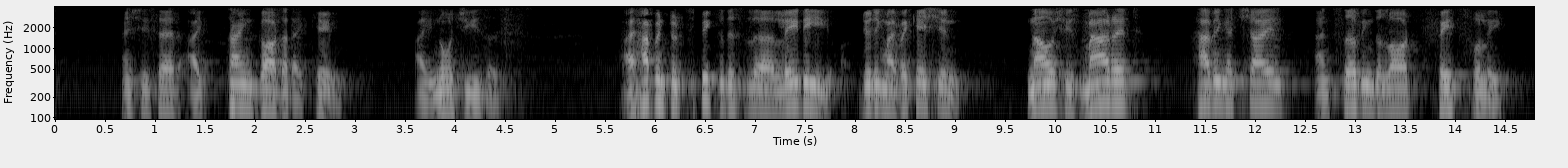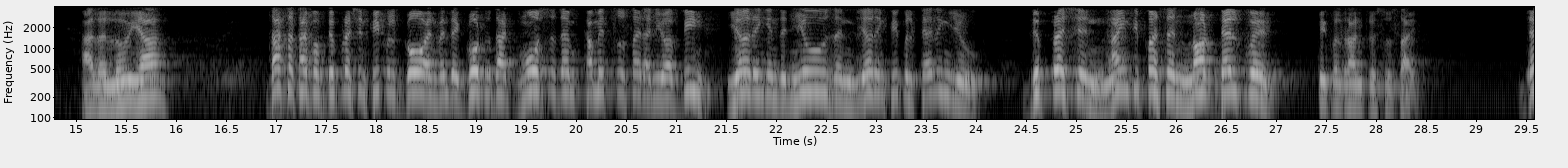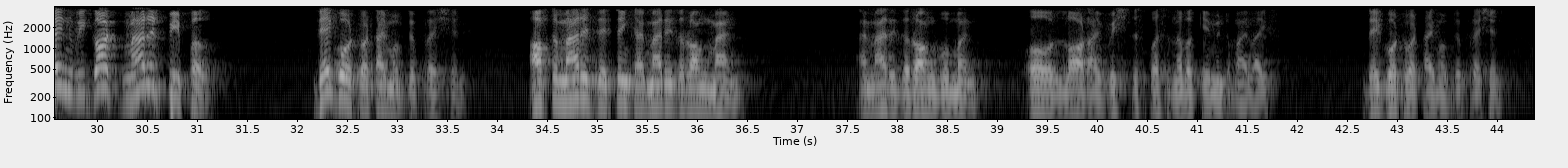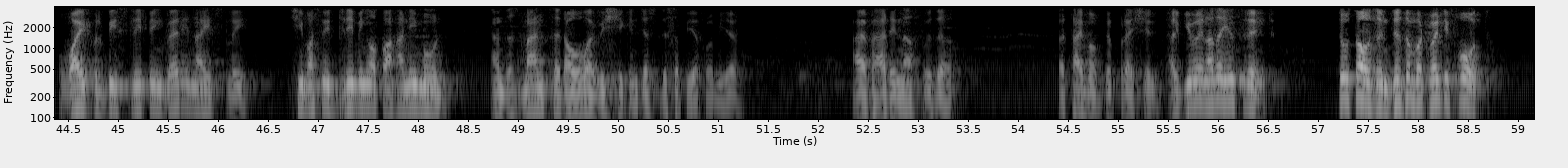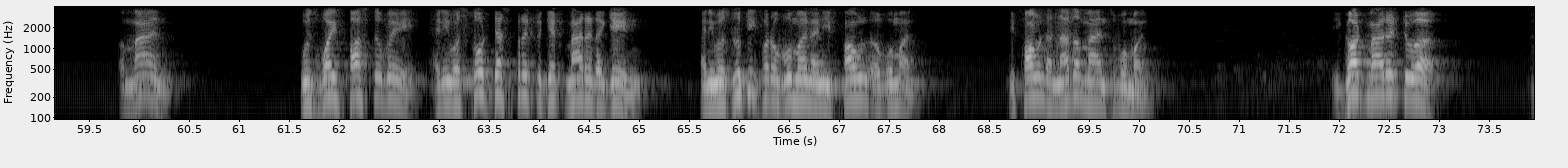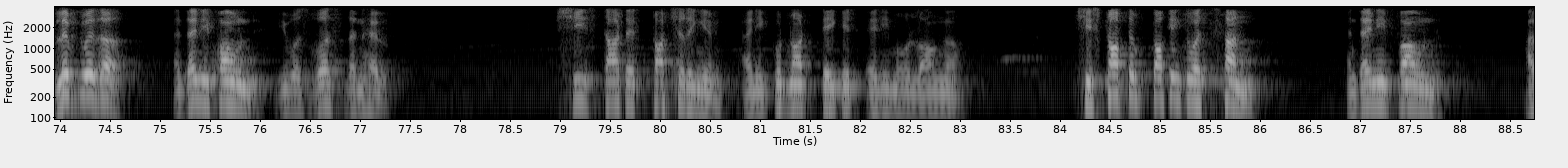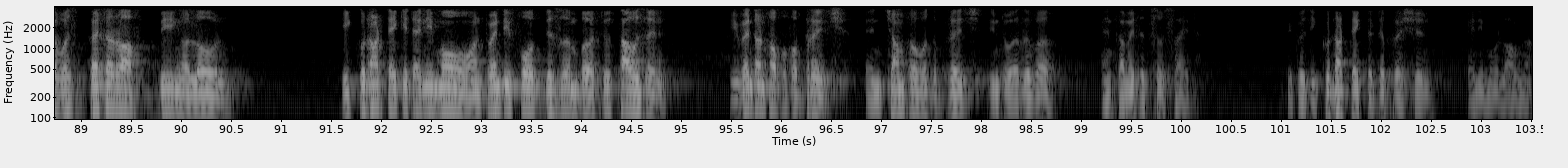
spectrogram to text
And she said, I thank God that I came. I know Jesus. I happened to speak to this uh, lady during my vacation. Now she's married, having a child, and serving the Lord faithfully. Hallelujah. That's the type of depression people go and when they go to that, most of them commit suicide and you have been hearing in the news and hearing people telling you, depression, 90% not dealt with, people run to suicide. Then we got married people. They go to a time of depression. After marriage, they think, I married the wrong man. I married the wrong woman. Oh Lord, I wish this person never came into my life. They go to a time of depression. Wife will be sleeping very nicely. She must be dreaming of a honeymoon. And this man said, oh, I wish she can just disappear from here. I've had enough with her. A time of depression. I'll give you another incident. 2000, December 24th. A man whose wife passed away and he was so desperate to get married again. And he was looking for a woman and he found a woman. He found another man's woman. He got married to her, lived with her, and then he found he was worse than hell. She started torturing him and he could not take it any more longer. She stopped him talking to her son and then he found I was better off being alone. He could not take it anymore. On 24th December 2000, he went on top of a bridge and jumped over the bridge into a river and committed suicide because he could not take the depression any more longer.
